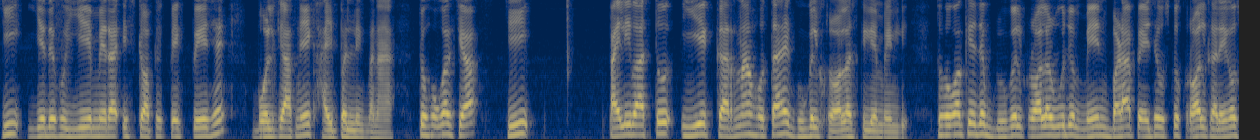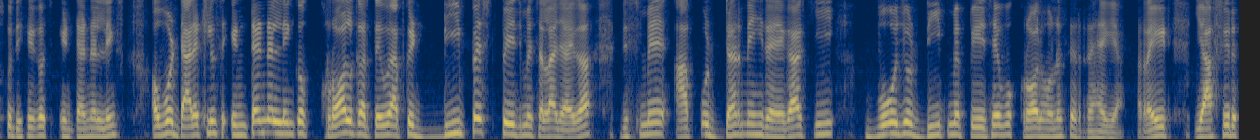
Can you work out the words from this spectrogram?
कि ये देखो, ये मेरा इस टॉपिक पे एक पेज है, बोल के आपने एक हाइपर लिंक बनाया। तो होगा क्या कि पहली बात तो ये करना होता है गूगल क्रॉलर्स के लिए मेनली तो होगा कि जब गूगल क्रॉलर वो जो मेन बड़ा पेज है, उसको क्रॉल करेगा, उसको दिखेगा कुछ इंटरनल लिंक्स और वो डायरेक्टली उस इंटरनल लिंक को क्रॉल करते हुए आपके डीपेस्ट पेज में चला जाएगा, जिसमें आपको डर नहीं रहेगा कि वो जो डीप में पेज है वो क्रॉल होने से रह गया राइट या फिर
